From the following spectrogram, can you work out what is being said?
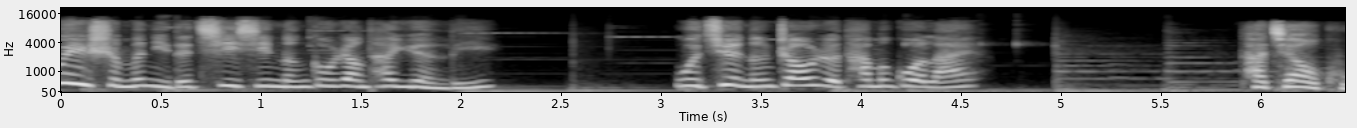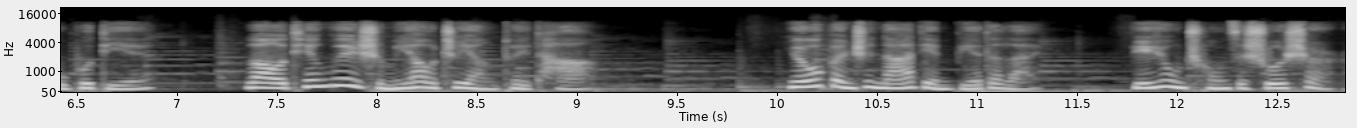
为什么你的气息能够让他远离，我却能招惹他们过来？他叫苦不迭，老天为什么要这样对他？有本事拿点别的来，别用虫子说事儿。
